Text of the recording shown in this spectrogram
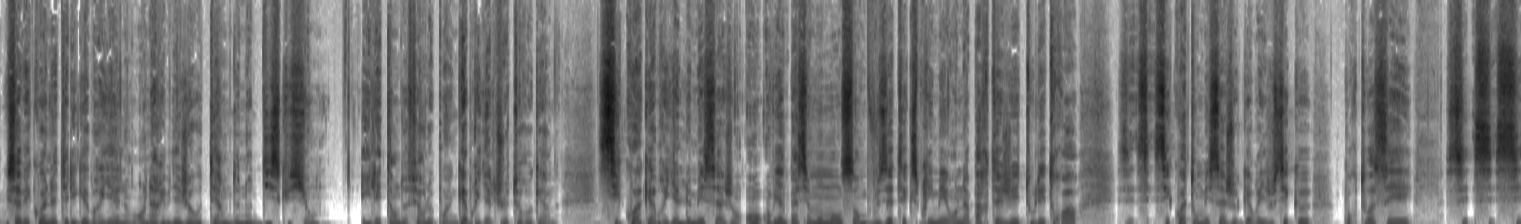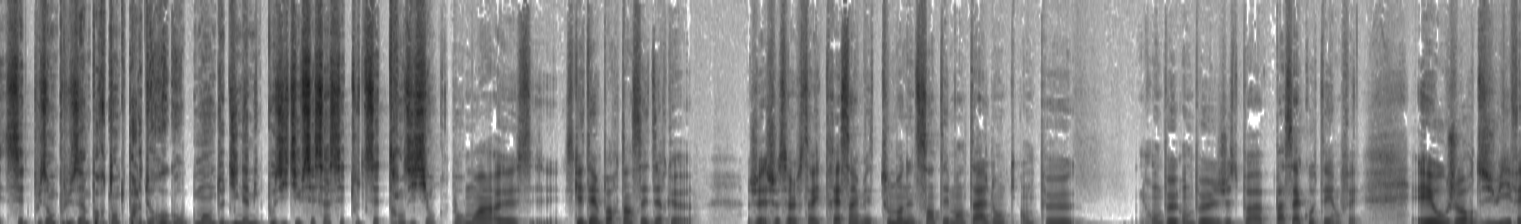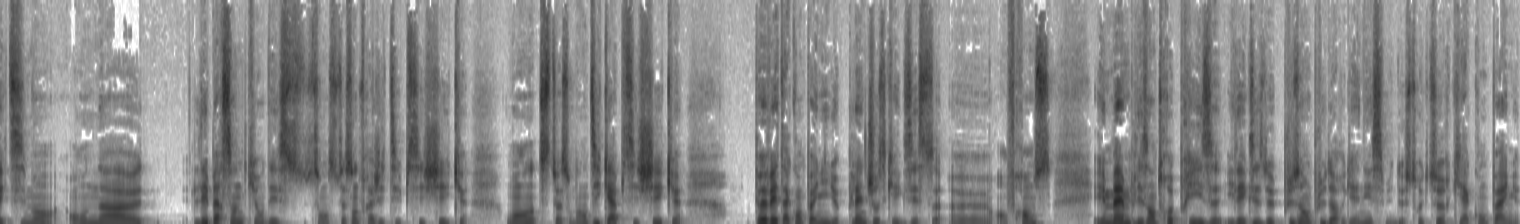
Vous savez quoi, Nathalie Gabriel? On arrive déjà au terme de notre discussion. Et il est temps de faire le point. Gabriel, je te regarde. C'est quoi, Gabriel, le message? On, vient de passer un moment ensemble, vous êtes exprimés, on a partagé tous les trois. C'est quoi ton message, Gabriel? Je sais que pour toi, c'est de plus en plus important. Tu parles de regroupement, de dynamique positive, c'est ça C'est toute cette transition? Pour moi, euh, ce qui est important, c'est de dire que, je, ça va être très simple, mais tout le monde a une santé mentale, donc on peut on peut, on peut juste pas passer à côté, en fait. Et aujourd'hui, effectivement, on a euh, les personnes qui ont des, sont en situation de fragilité psychique ou en situation de handicap psychique peuvent être accompagnées. Il y a plein de choses qui existent euh, en France. Et même les entreprises, il existe de plus en plus d'organismes et de structures qui accompagnent.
